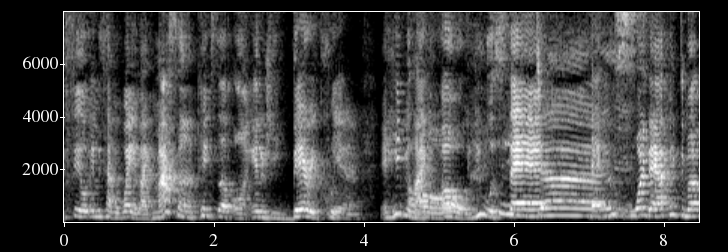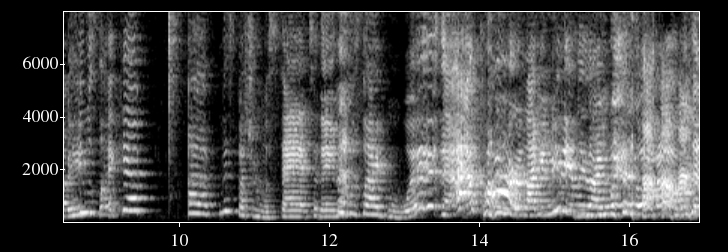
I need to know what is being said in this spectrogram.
feel any type of way. Like my son picks up on energy very quick. Yeah. And he'd be like, Oh, Oh, you was sad. one day I picked him up and he was like, Yeah, uh, Miss Butchman was sad today. And I was like, What? I called her like immediately, like, what is going on?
